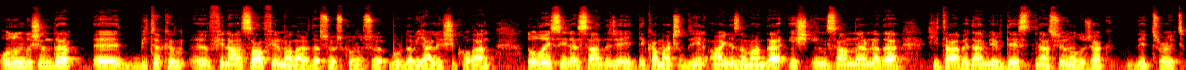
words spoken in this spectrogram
Onun dışında e, bir takım e, finansal firmalar da söz konusu burada yerleşik olan. Dolayısıyla sadece etnik amaçlı değil aynı zamanda iş insanlarına da hitap eden bir destinasyon olacak Detroit.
